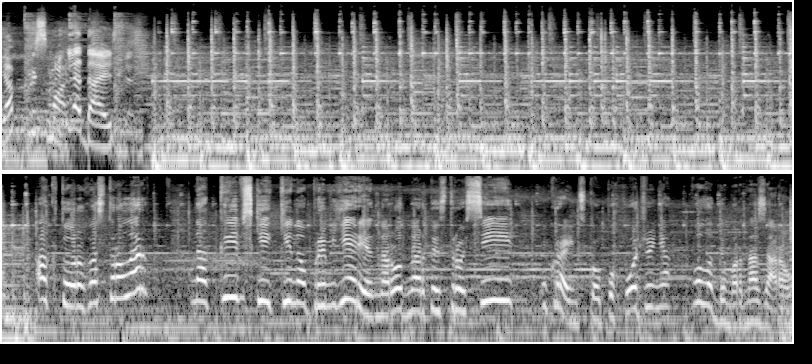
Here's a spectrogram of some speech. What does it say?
я присматриваю. Приглядаєшся. Актор-гастролер на київській кінопрем'єрі народний артист Росії українського походження Володимир Назаров.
